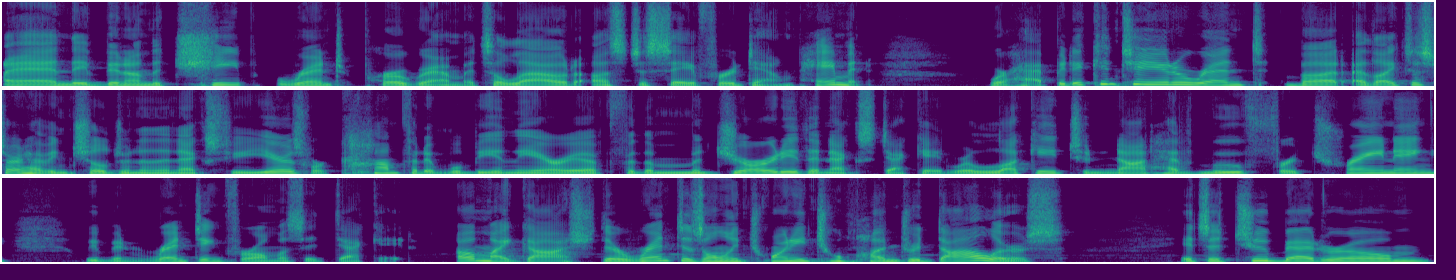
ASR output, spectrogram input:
and they've been on the cheap rent program. It's allowed us to save for a down payment. We're happy to continue to rent, but I'd like to start having children in the next few years. We're confident we'll be in the area for the majority of the next decade. We're lucky to not have moved for training. We've been renting for almost a decade. Oh my gosh, their rent is only $2,200. It's a two bedroom,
